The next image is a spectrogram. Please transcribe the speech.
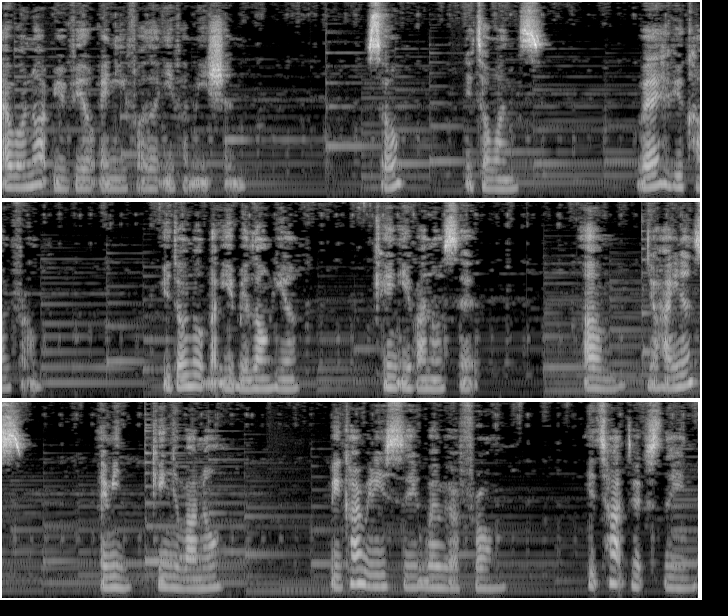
I will not reveal any further information. So, little ones, where have you come from? You don't look like you belong here, King Ivano said. Um, Your Highness? I mean, King Ivano. We can't really say where we are from. It's hard to explain,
